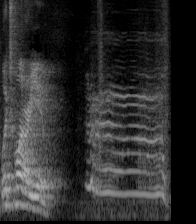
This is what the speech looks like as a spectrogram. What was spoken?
Which one are you? Mm,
